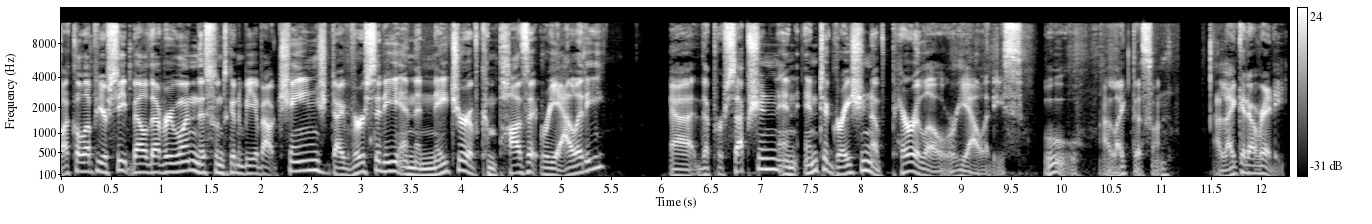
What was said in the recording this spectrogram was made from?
Buckle up your seatbelt, everyone. This one's going to be about change, diversity, and the nature of composite reality, uh, the perception and integration of parallel realities. Ooh, I like this one. I like it already.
